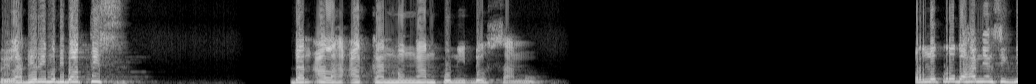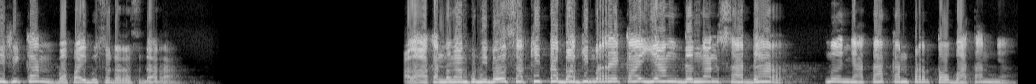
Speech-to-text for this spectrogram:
berilah dirimu dibaptis, dan Allah akan mengampuni dosamu. Perlu perubahan yang signifikan, Bapak, Ibu, Saudara-saudara. Allah akan mengampuni dosa kita bagi mereka yang dengan sadar menyatakan pertobatannya.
